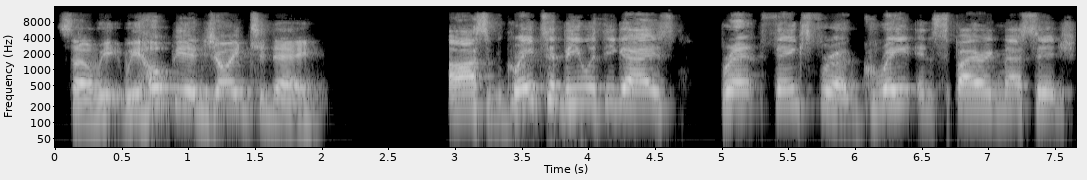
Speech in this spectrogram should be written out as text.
So we, we hope you enjoyed today. awesome. Great to be with you guys. Brent, thanks for a great, inspiring message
